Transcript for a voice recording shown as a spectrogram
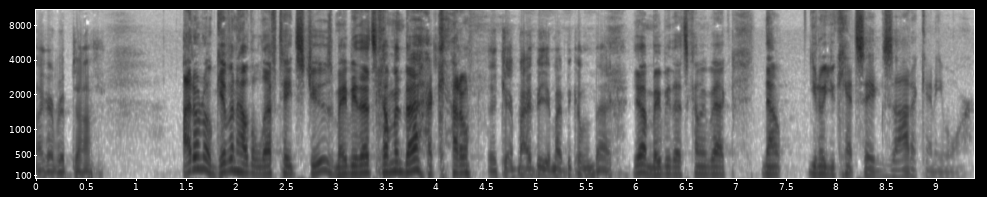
I got ripped off. I don't know. Given how the left hates Jews, maybe that's coming back. I don't. It, it might be it might be coming back. Yeah, maybe that's coming back. Now you know you can't say exotic anymore.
